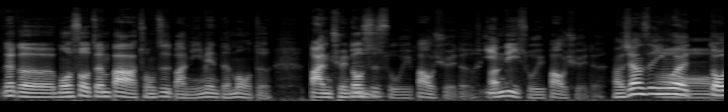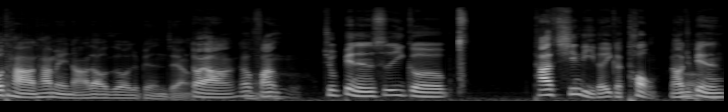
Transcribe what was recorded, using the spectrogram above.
那个魔兽争霸重置版里面的 mod 版权都是属于暴雪的，盈利属于暴雪的。好像是因为 DOTA 他没拿到之后就变成这样。对啊，那反就变成是一个 他心里的一个痛，然后就变成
